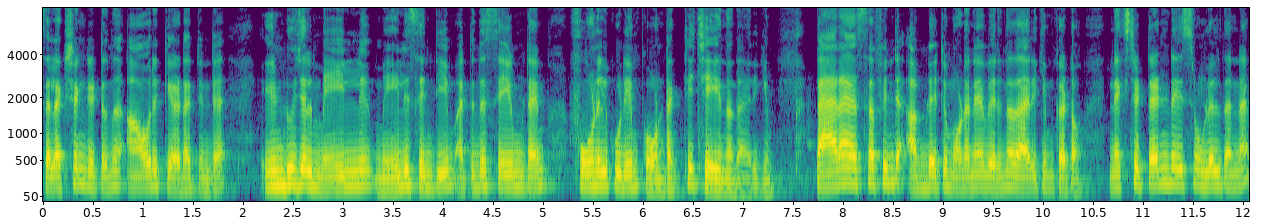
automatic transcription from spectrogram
സെലക്ഷൻ കിട്ടുന്നത് ആ ഒരു കേഡറ്റിന്റെ ഇൻഡിവിജ്വൽ മെയിലിൽ മെയിൽ സെൻഡ് ചെയ്യും. അറ്റ് ദ സെയിം ടൈം ഫോണിൽ കൂടിയും കോൺടാക്റ്റ് ചെയ്യുന്നതായിരിക്കും. പാരാ എസ് എഫിന്റെ അപ്ഡേറ്റും ഉടനെ വരുന്നതായിരിക്കും കേട്ടോ. നെക്സ്റ്റ് ടെൻ ഡേയ്സിനുള്ളിൽ തന്നെ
